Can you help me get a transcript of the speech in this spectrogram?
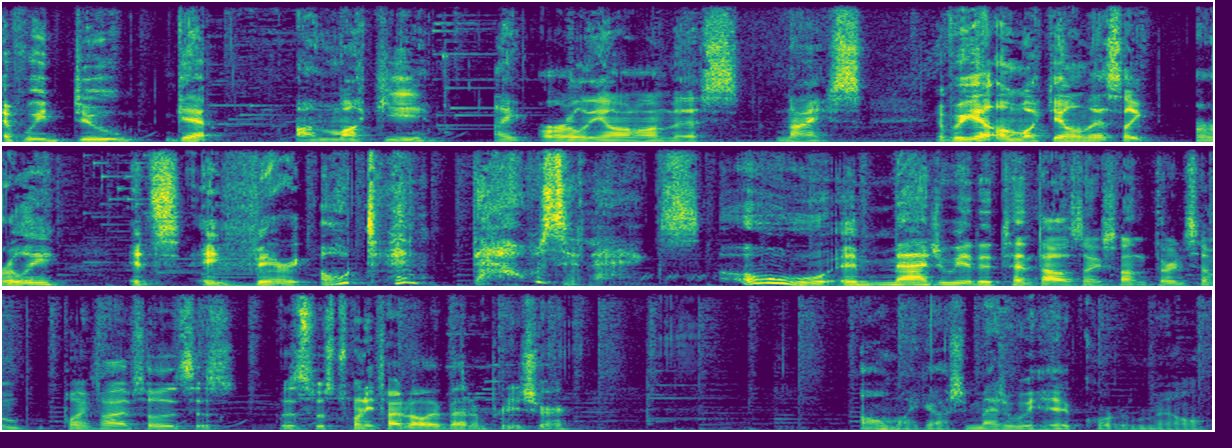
If we do get unlucky, like, early on on this, nice. If we get unlucky on this, like, early, it's a very... Oh, 10,000 eggs! Oh, imagine we had a 10,000 X on 37.5. So this is this was $25 bet, I'm pretty sure. Oh my gosh, imagine we hit a quarter mil.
